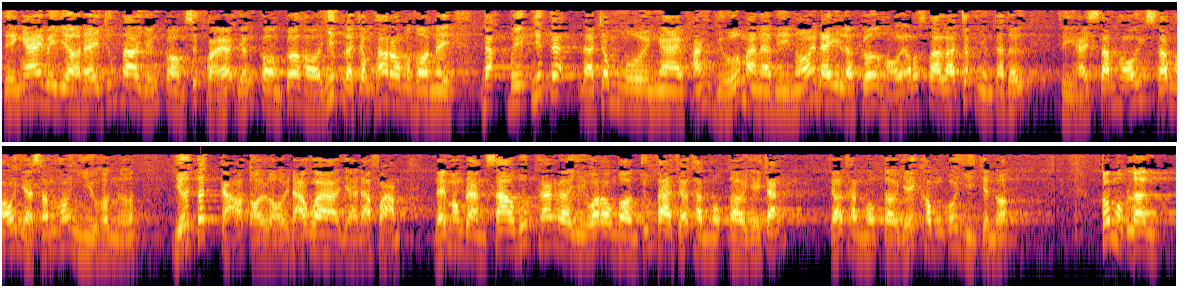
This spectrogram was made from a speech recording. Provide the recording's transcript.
Thì ngay bây giờ đây chúng ta vẫn còn sức khỏe vẫn còn cơ hội nhất là trong tháng Ramadan này. Đặc biệt nhất á, là trong 10 ngày khoảng giữa mà Nabi nói đây là cơ hội Allah Taala chấp nhận tha thứ thì hãy sám hối sám hối và sám hối nhiều hơn nữa. Với tất cả tội lỗi đã qua và đã phạm để mong rằng sau bước tháng ra gì qua Ramadan chúng ta trở thành một tờ giấy trắng trở thành một tờ giấy không có gì trên đó. Có một lần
